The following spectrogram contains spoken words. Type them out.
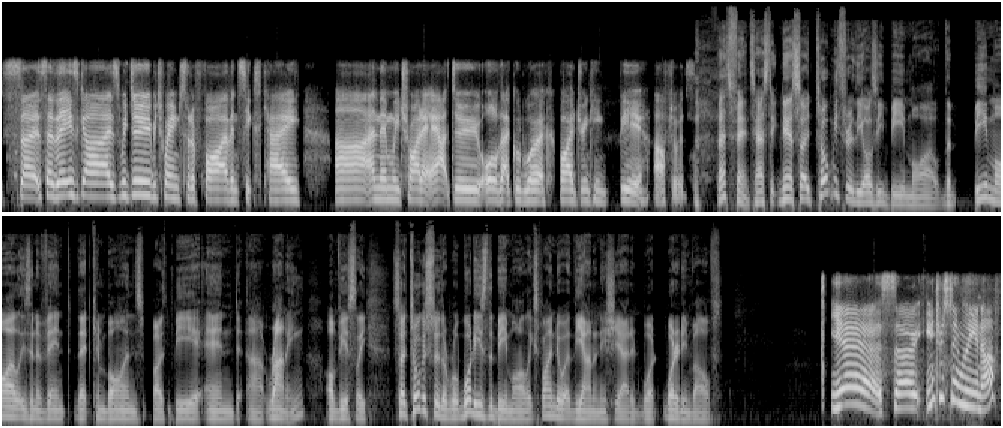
so, so these guys, we do between sort of five and 6K. Uh, and then we try to outdo all of that good work by drinking beer afterwards. That's fantastic. Now, so talk me through the Aussie Beer Mile. The Beer Mile is an event that combines both beer and uh, running, obviously. So talk us through the rule. What is the Beer Mile? Explain to the uninitiated what, what it involves. Yeah, so interestingly enough,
